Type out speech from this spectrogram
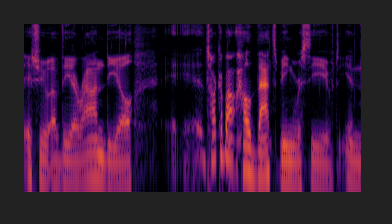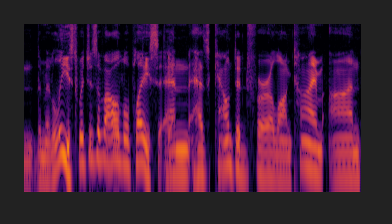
issue of the Iran deal, talk about how that's being received in the Middle East, which is a volatile place yeah. and has counted for a long time on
